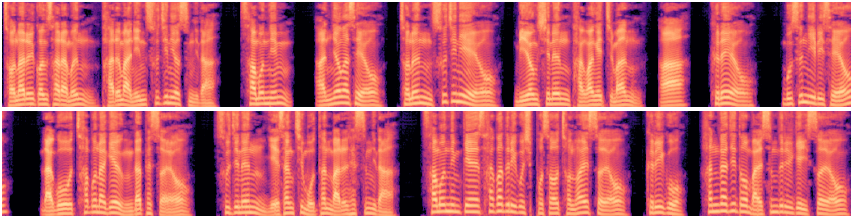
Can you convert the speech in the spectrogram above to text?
전화를 건 사람은 다름 아닌 수진이었습니다. 사모님, 안녕하세요. 저는 수진이에요. 미영 씨는 당황했지만, 아, 그래요. 무슨 일이세요? 라고 차분하게 응답했어요. 수진은 예상치 못한 말을 했습니다. 사모님께 사과드리고 싶어서 전화했어요. 그리고 한 가지 더 말씀드릴 게 있어요.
